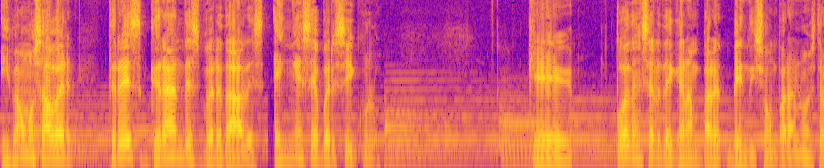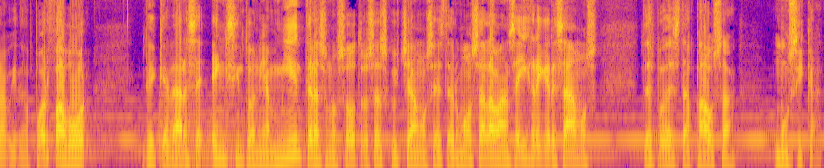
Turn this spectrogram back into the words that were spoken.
Y vamos a ver tres grandes verdades en ese versículo que pueden ser de gran bendición para nuestra vida. Por favor, de quedarse en sintonía mientras nosotros escuchamos esta hermosa alabanza y regresamos después de esta pausa musical.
